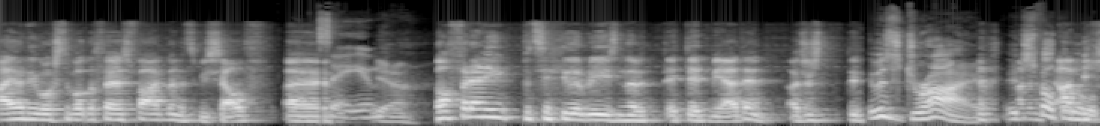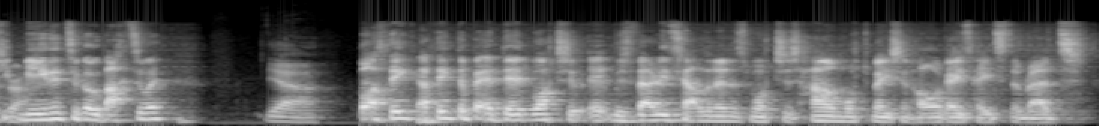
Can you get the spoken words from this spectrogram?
I only watched about the first five minutes myself. Um, Same. Yeah, Not for any particular reason that it, it did me head in. I just did, it was dry. It just felt a I'm little keep dry. meaning to go back to it. Yeah. But I think I think the bit I did watch it, it was very telling in as much as how much Mason Holgate hates the Reds.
